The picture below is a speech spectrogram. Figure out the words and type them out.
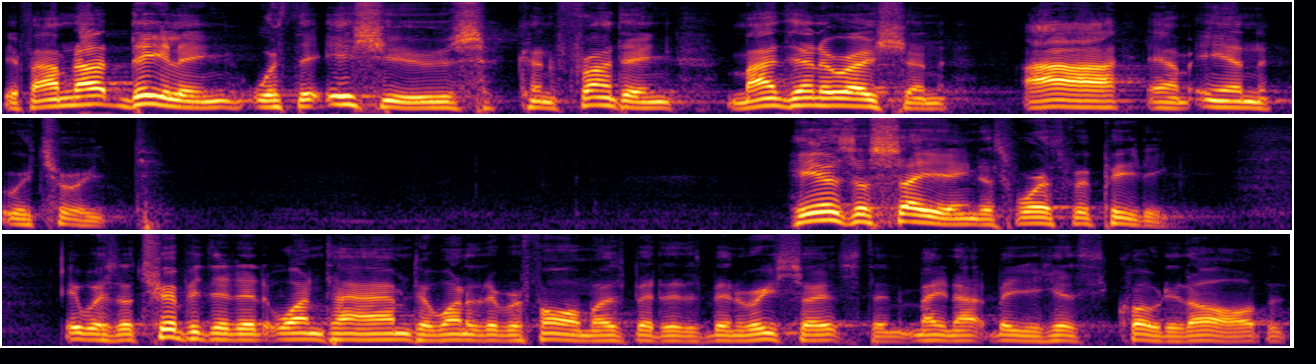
If I'm not dealing with the issues confronting my generation, I am in retreat. Here's a saying that's worth repeating. It was attributed at one time to one of the reformers, but it has been researched and may not be his quote at all, but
